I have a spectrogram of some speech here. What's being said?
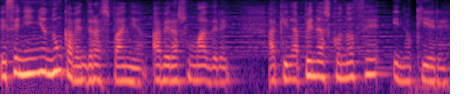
Ese niño nunca vendrá a España a ver a su madre, a quien apenas conoce y no quiere.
